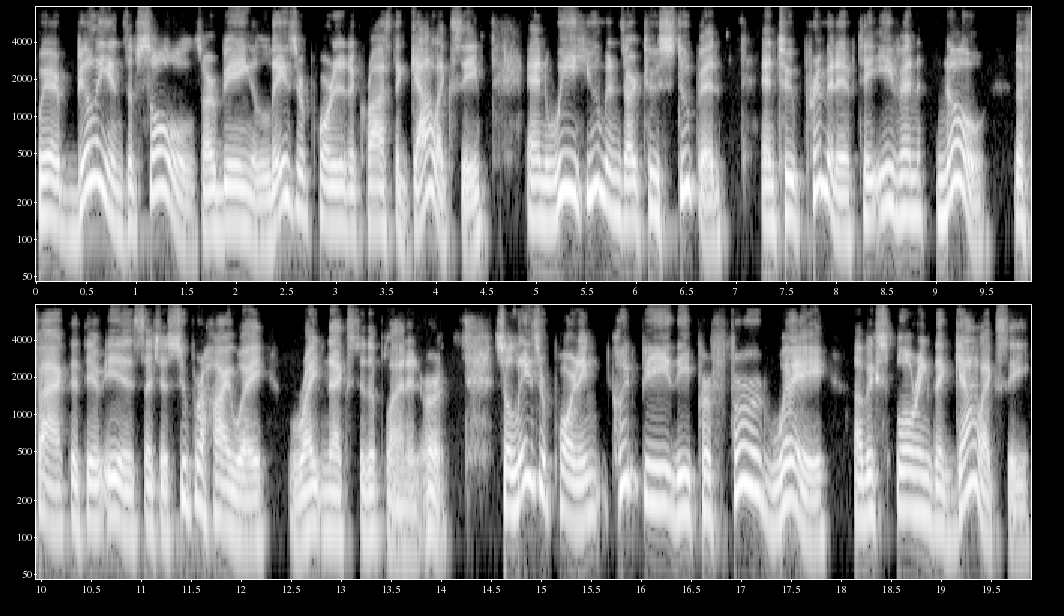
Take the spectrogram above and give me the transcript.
where billions of souls are being laser ported across the galaxy, and we humans are too stupid and too primitive to even know the fact that there is such a superhighway right next to the planet Earth. So, laser porting could be the preferred way of exploring the galaxy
